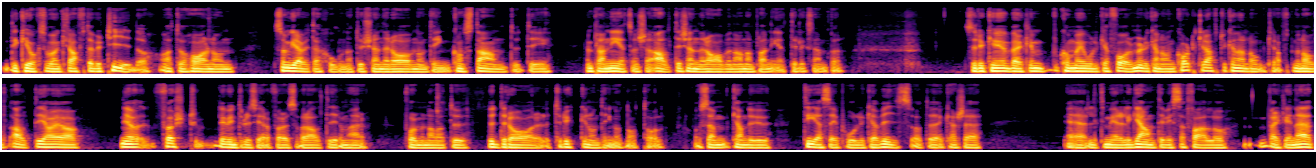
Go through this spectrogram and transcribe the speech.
det kan ju också vara en kraft över tid då, och att du har någon, som gravitation, att du känner av någonting konstant ute i en planet som alltid känner av en annan planet till exempel. Så det kan ju verkligen komma i olika former. Du kan ha en kort kraft, du kan ha en lång kraft. Men alltid har jag, när jag först blev introducerad för det så var det alltid i de här formerna av att du, du drar eller trycker någonting åt något håll. Och sen kan du ju te sig på olika vis. och att det kanske är lite mer elegant i vissa fall och verkligen är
